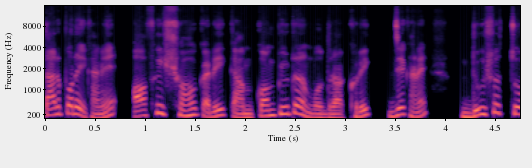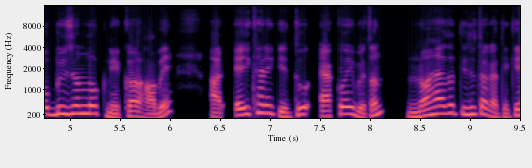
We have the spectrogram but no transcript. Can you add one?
তারপরে এখানে অফিস সহকারী কাম কম্পিউটার মুদ্রাক্ষরিক, যেখানে দুশো জন লোক নিয়োগ করা হবে। আর এইখানে কিন্তু একই বেতন নয় হাজার তিনশো টাকা থেকে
